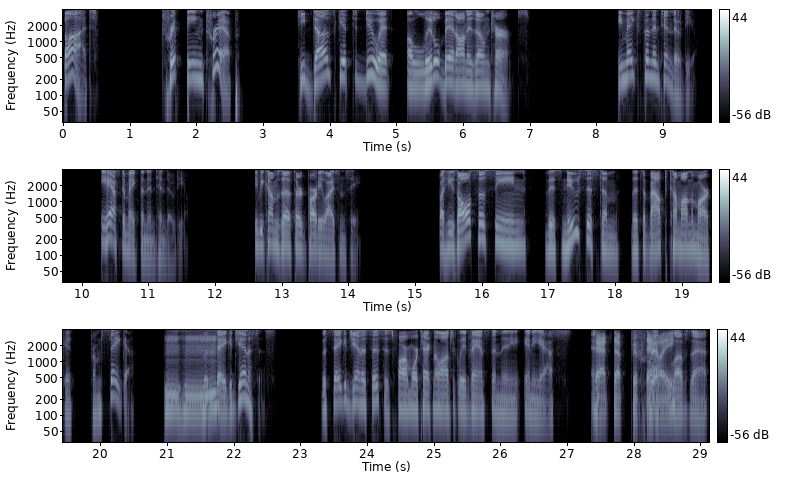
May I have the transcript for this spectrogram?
But Trip being Trip, he does get to do it a little bit on his own terms. He makes the Nintendo deal. He has to make the Nintendo deal. He becomes a third party licensee. But he's also seen this new system that's about to come on the market from Sega Mm-hmm. the Sega Genesis. The Sega Genesis is far more technologically advanced than the NES. And That's up Trip alley. loves that.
